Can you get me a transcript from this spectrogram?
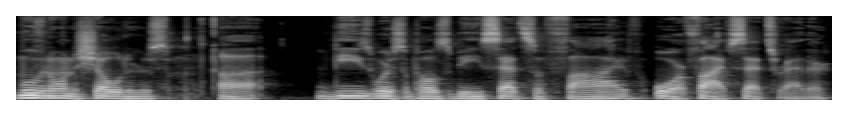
Moving on to shoulders, uh, these were supposed to be sets of five or five sets rather.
